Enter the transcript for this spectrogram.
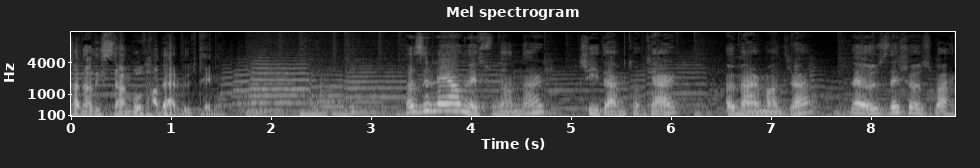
Kanal İstanbul Haber Bülteni. Hazırlayan ve sunanlar Çiğdem Toker, Ömer Madra ve Özdeş Özbay.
